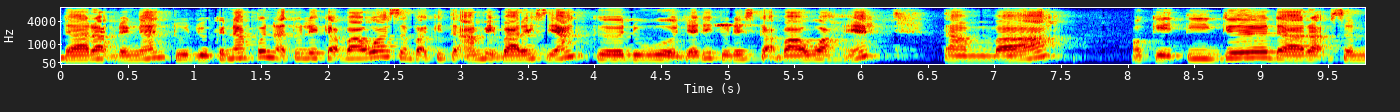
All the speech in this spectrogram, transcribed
darab dengan 7. Kenapa nak tulis kat bawah? Sebab kita ambil baris yang kedua. Jadi tulis kat bawah ya. Tambah Okey, 3 darab 9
